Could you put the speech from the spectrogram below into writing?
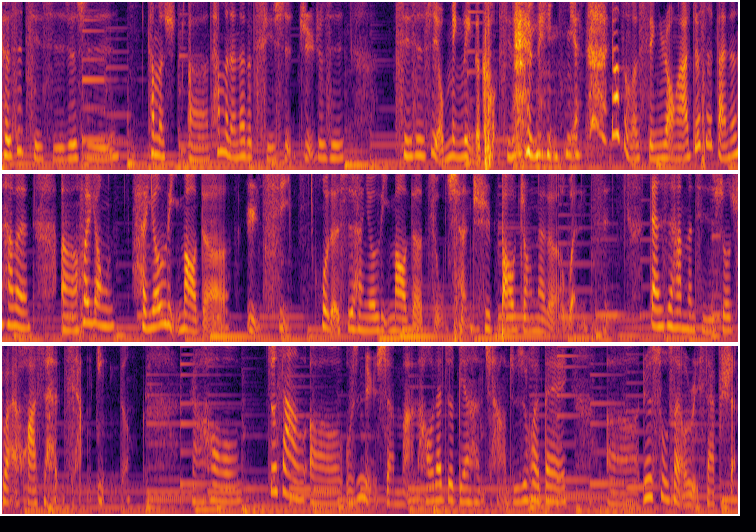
可是其实就是他们呃他们的那个起始句就是其实是有命令的口气在里面，要怎么形容啊？就是反正他们呃会用很有礼貌的语气或者是很有礼貌的组成去包装那个文字，但是他们其实说出来的话是很强硬的。然后就像呃我是女生嘛，然后在这边很长就是会被呃因为宿舍有 reception。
